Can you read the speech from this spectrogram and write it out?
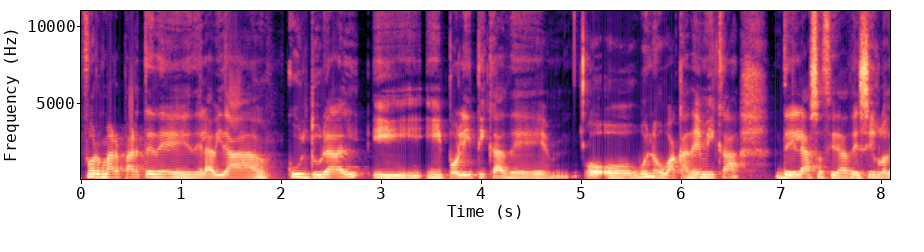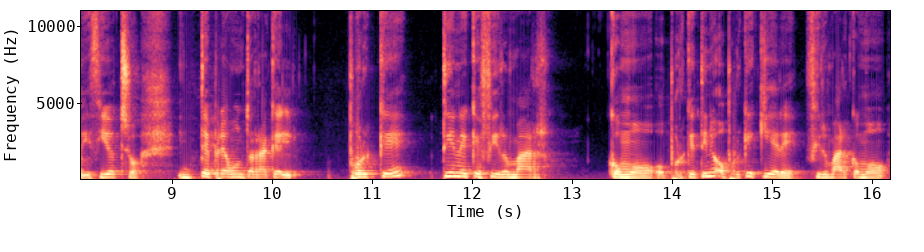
formar parte de, la vida cultural y, política de, o, bueno, o académica de la sociedad del siglo XVIII. Te pregunto, Raquel, ¿por qué tiene que firmar como, o por qué tiene, o por qué quiere firmar como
